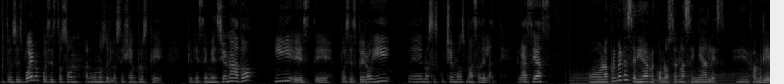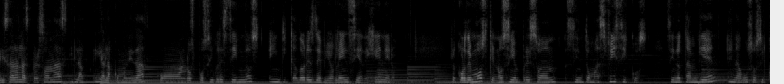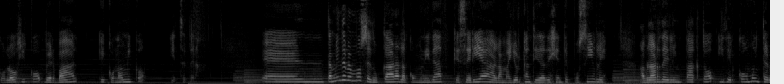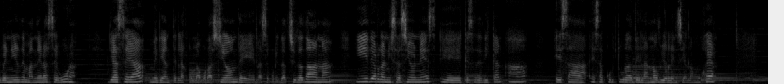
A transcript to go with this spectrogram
Entonces, bueno, pues estos son algunos de los ejemplos que, que les he mencionado y este, pues espero y eh, nos escuchemos más adelante. Gracias. la primera sería reconocer las señales, eh, familiarizar a las personas y, a la comunidad con los posibles signos e indicadores de violencia de género. Recordemos que no siempre son síntomas físicos, sino también en abuso psicológico, verbal, económico, etc. también debemos educar a la comunidad, que sería a la mayor cantidad de gente posible, hablar del impacto y de cómo intervenir de manera segura, ya sea mediante la colaboración de la seguridad ciudadana y de organizaciones eh, que se dedican a esa, esa cultura de la no violencia a la mujer.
